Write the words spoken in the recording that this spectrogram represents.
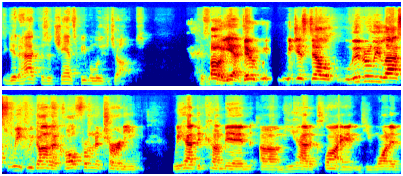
you get hacked, there's a chance people lose jobs. Oh yeah, there we, we just dealt literally last week. We got a call from an attorney. We had to come in. Um, he had a client and he wanted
